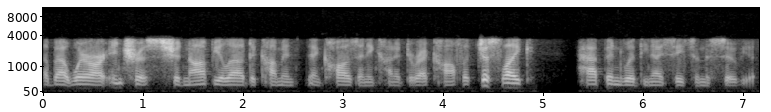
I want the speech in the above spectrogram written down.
about where our interests should not be allowed to come in and cause any kind of direct conflict, just like happened with the United States and the Soviets.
